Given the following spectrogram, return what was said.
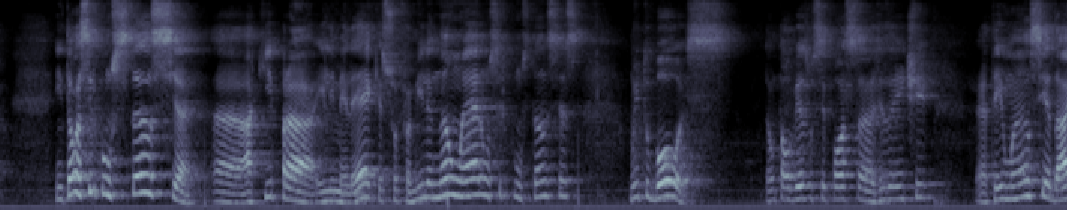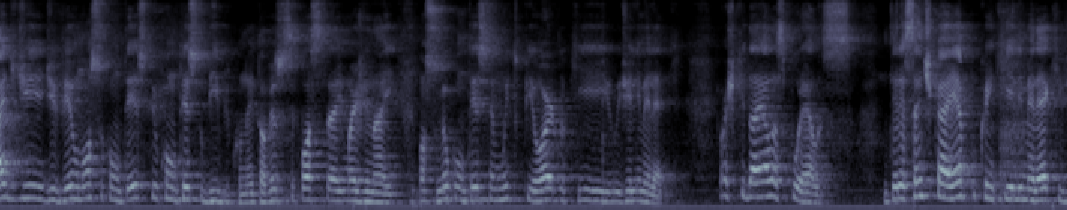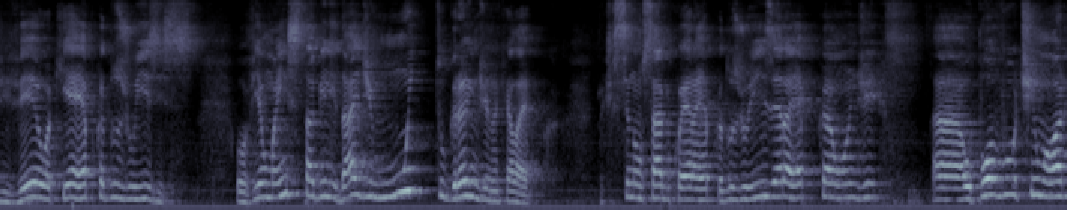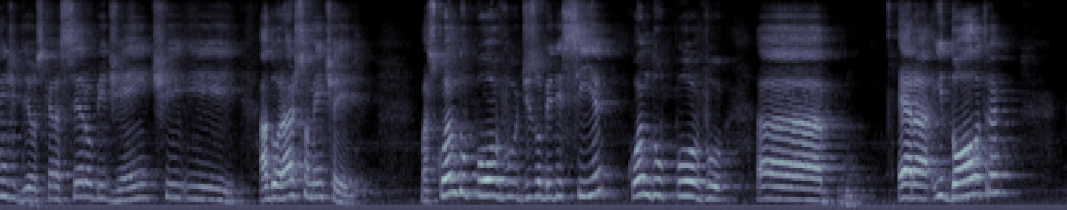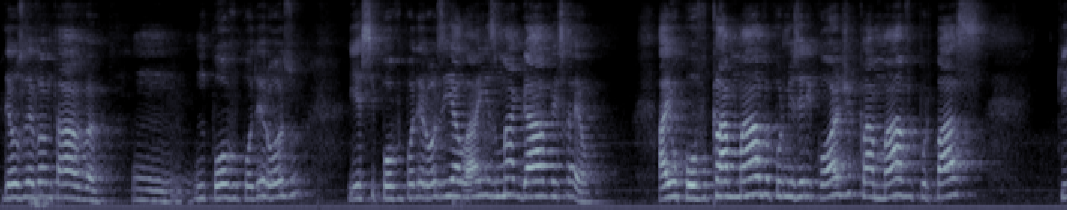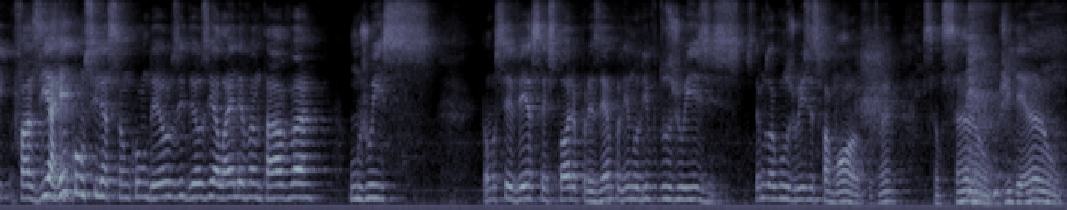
Então a circunstância ah, aqui para Elimeleque, a sua família, não eram circunstâncias muito boas. Então talvez você possa, às vezes a gente é, tem uma ansiedade de, de ver o nosso contexto e o contexto bíblico, né? E talvez você possa imaginar aí, nossa, o meu contexto é muito pior do que o de Elimeleque. Eu acho que dá elas por elas. Interessante que a época em que Elimeleque viveu aqui é a época dos juízes. Havia uma instabilidade muito grande naquela época. Porque se não sabe qual era a época dos juízes, era a época onde ah, o povo tinha uma ordem de Deus, que era ser obediente e adorar somente a Ele. Mas quando o povo desobedecia, quando o povo ah, era idólatra, Deus levantava um, um povo poderoso e esse povo poderoso ia lá e esmagava Israel. Aí o povo clamava por misericórdia, clamava por paz, que fazia reconciliação com Deus e Deus ia lá e levantava um juiz. Então você vê essa história, por exemplo, ali no livro dos juízes. Temos alguns juízes famosos, né? Sansão, Gideão.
